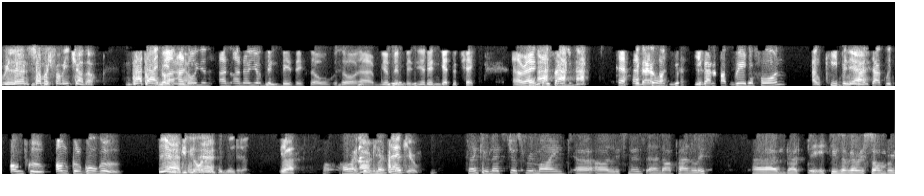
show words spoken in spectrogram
We learn so much from each other. That I No, didn't I know. know you. I, I know you've been busy, so so um, you've been busy. You didn't get to check. All right. You gotta So- up, you gotta upgrade your phone and keep in Yeah. contact with Uncle Uncle Google. yes, He'll give you all the yes. information. Yeah. All right, Okay, gentlemen. thank let's- you. Thank you. Let's just remind uh, our listeners and our panelists um, that it is a very somber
